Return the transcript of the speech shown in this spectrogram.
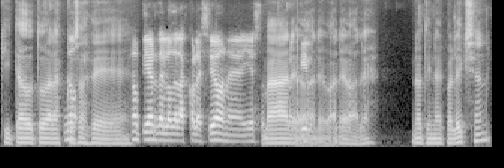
quitado todas las No, cosas de... No pierdes lo de las colecciones y eso. Vale, tranquilo. vale, vale, vale. Not in a collection.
